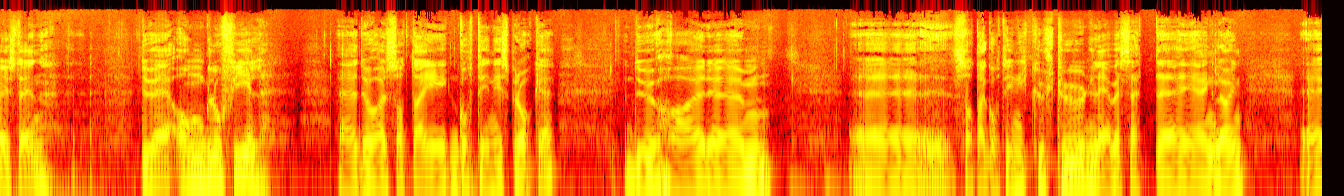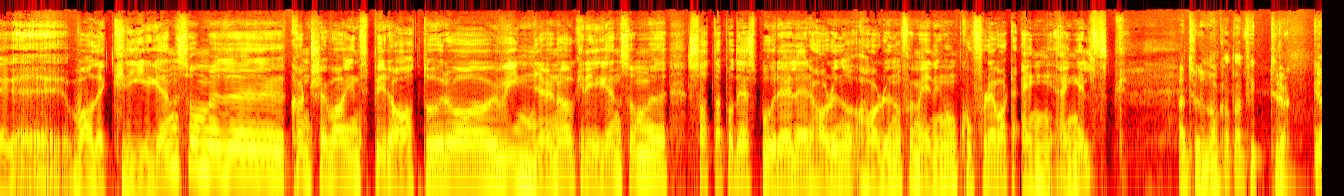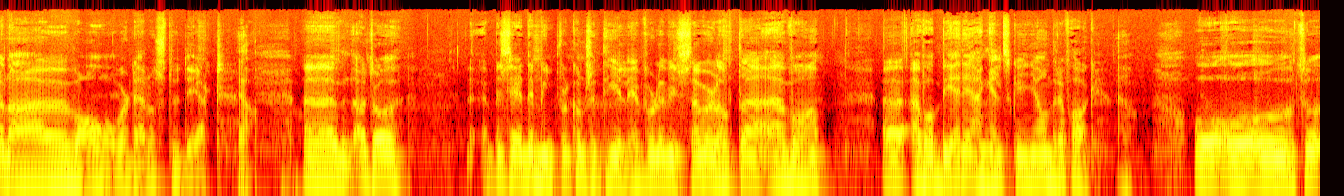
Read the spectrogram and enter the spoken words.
Øystein, du er anglofil. Eh, Du har satt deg godt inn i språket. Du har um, eh, satt deg godt inn i kulturen, levesettet i England. Eh, var det krigen som eh, kanskje var inspirator og vinneren av krigen som eh, satte deg på det sporet, eller har du, no, har du noen formening om hvorfor det ble eng engelsk? Jeg tror nok at jeg fikk trøkket da jeg var over der og studerte. Ja. Eh, altså, Det begynte vel kanskje tidlig, for det viste seg vel at jeg var, eh, jeg var bedre i engelsk enn i andre fag. Og, og, og, så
